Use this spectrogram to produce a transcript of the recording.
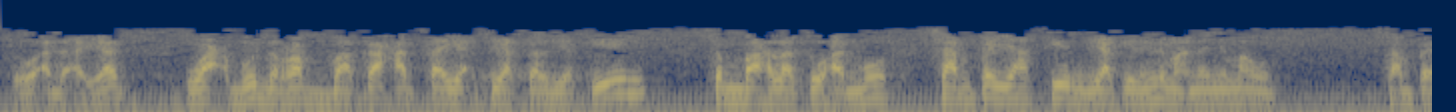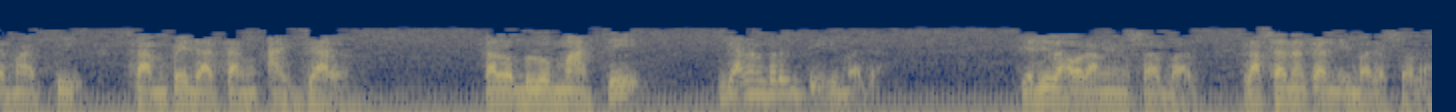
itu ada ayat wa'bud rabbaka hatta ya'tiyakal yakin, sembahlah Tuhanmu sampai yakin. Yakin ini maknanya maut. Sampai mati, sampai datang ajal. Kalau belum mati, jangan berhenti ibadah. Jadilah orang yang sabar. Laksanakan ibadah sholat.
